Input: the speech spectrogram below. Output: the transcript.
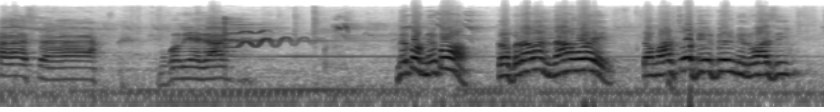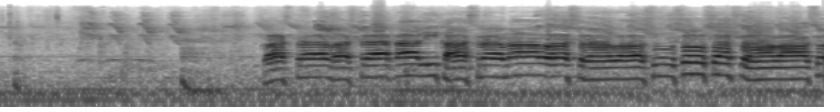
વાસ્ત્ર મૂકો બે હજાર. મેકો મેકો. ગભરાવા ના હોય. તમાર શું ફેર ફેર મેળવાસી કાસ્ત્ર વસ્ત્ર કાલી કાસ્ત્ર મા વસ્ત્ર વાસુ સો શસ્ત્ર વાસો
